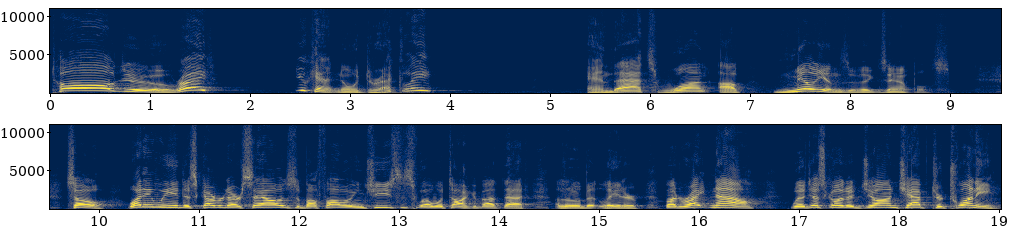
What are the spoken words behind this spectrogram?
told you, right? You can't know it directly. And that's one of millions of examples. So, what have we discovered ourselves about following Jesus? Well, we'll talk about that a little bit later. But right now, we'll just go to John chapter 20,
